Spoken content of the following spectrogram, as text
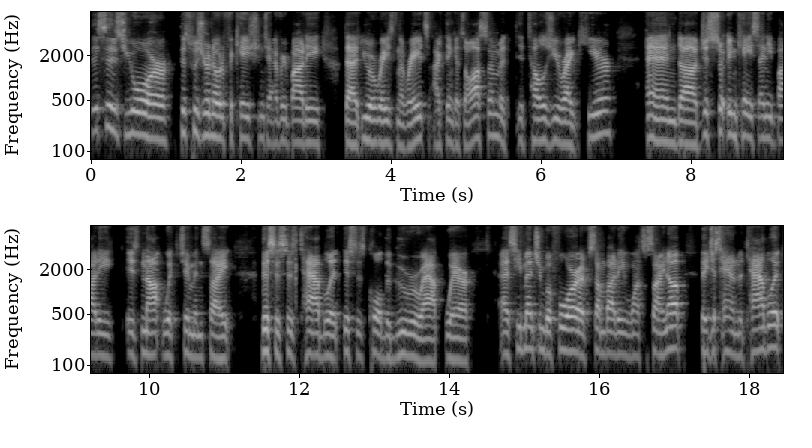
this is your this was your notification to everybody that you were raising the rates. I think it's awesome. It, it tells you right here. And uh, just so in case anybody is not with Gym Insight, this is his tablet. This is called the Guru app, where, as he mentioned before, if somebody wants to sign up, they just hand the tablet.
